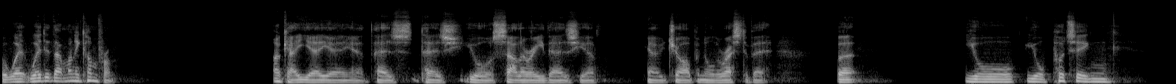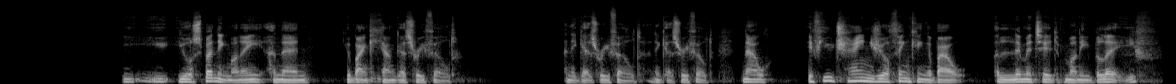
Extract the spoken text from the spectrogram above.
but where where did that money come from? Okay, yeah, yeah, yeah. There's there's your salary, there's your you know job and all the rest of it, but you're you're putting you're spending money and then your bank account gets refilled and it gets refilled and it gets refilled. Now, if you change your thinking about a limited money belief,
